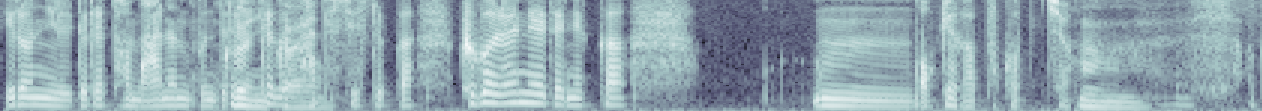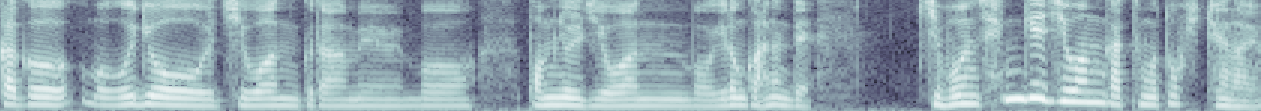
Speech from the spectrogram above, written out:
이런 일들에 더 많은 분들이 혜택을 받을 수 있을까? 그걸 해내야 되니까 음, 어깨가 무겁죠. 음. 아까 그 뭐 의료 지원 그다음에 뭐 법률 지원 뭐 이런 거 하는데 기본 생계 지원 같은 것도 혹시 되나요?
